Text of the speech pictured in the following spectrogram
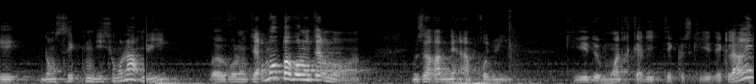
et dans ces conditions-là, lui, euh, volontairement, pas volontairement, hein, nous a ramené un produit qui est de moindre qualité que ce qui est déclaré,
